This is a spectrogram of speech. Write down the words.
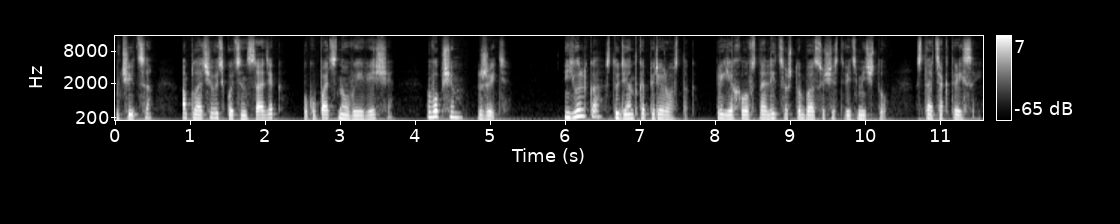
учиться, оплачивать котин садик, покупать новые вещи. В общем, жить. Юлька — студентка-переросток. Приехала в столицу, чтобы осуществить мечту — стать актрисой.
